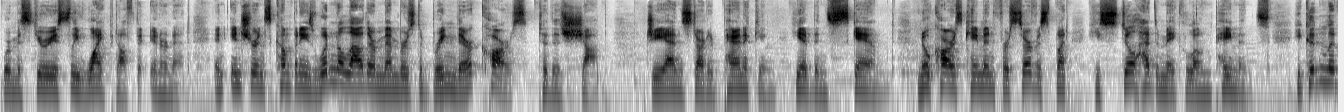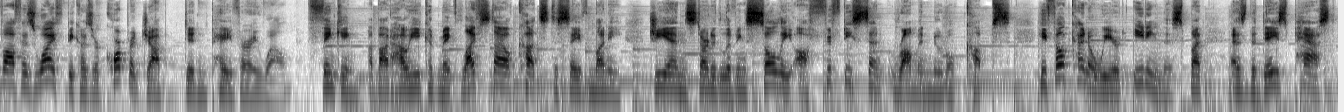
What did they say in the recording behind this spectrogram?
were mysteriously wiped off the internet, and insurance companies wouldn't allow their members to bring their cars to this shop. GN started panicking. He had been scammed. No cars came in for service, but he still had to make loan payments. He couldn't live off his wife because her corporate job didn't pay very well. Thinking about how he could make lifestyle cuts to save money, GN started living solely off 50 cent ramen noodle cups. He felt kind of weird eating this, but as the days passed,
